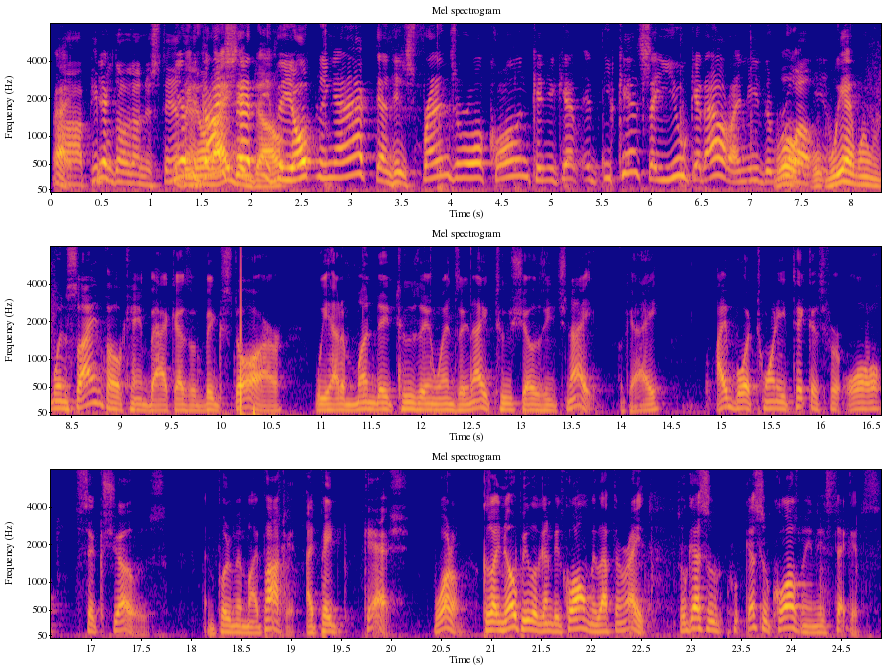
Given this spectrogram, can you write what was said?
Right. Uh, people Yeah. don't understand Yeah, that. The know what I guy said though? the opening act and his friends are all calling. Can you get? You can't say you get out. I need the room. Well, You know. we had when, when Seinfeld came back as a big star, we had a Monday, Tuesday, and Wednesday night, two shows each night. Okay, I bought 20 tickets for all six shows and put them in my pocket. I paid cash, bought them because I know people are going to be calling me left and right. So guess who? Guess who calls me in these tickets?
